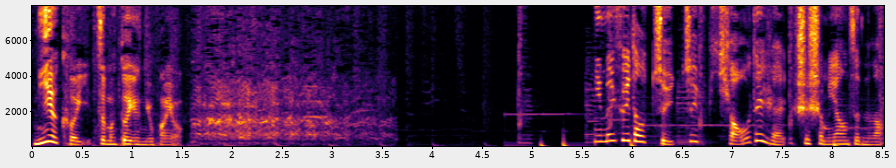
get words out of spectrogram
你也可以这么膈应女朋友。你们遇到嘴最瓢的人是什么样子的呢？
